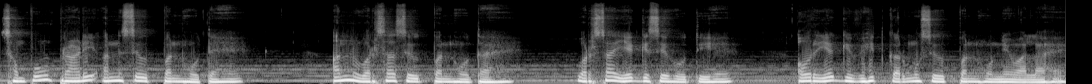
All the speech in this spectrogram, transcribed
संपूर्ण प्राणी अन्न से उत्पन्न होते हैं। अन्न वर्षा से उत्पन्न होता है। वर्षा यज्ञ से होती है और यज्ञ विहित कर्मों से उत्पन्न होने वाला है।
